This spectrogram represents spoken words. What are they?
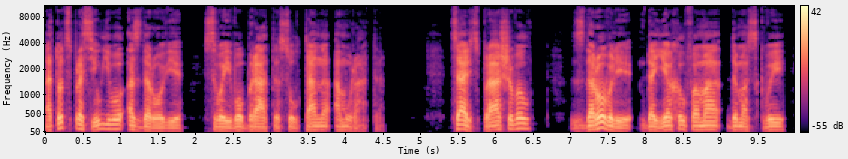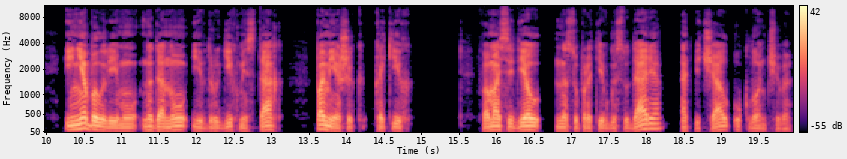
а тот спросил его о здоровье своего брата султана Амурата. Царь спрашивал, здорово ли доехал Фома до Москвы и не было ли ему на Дону и в других местах помешек каких. Фома сидел на супротив государя, отвечал уклончиво.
